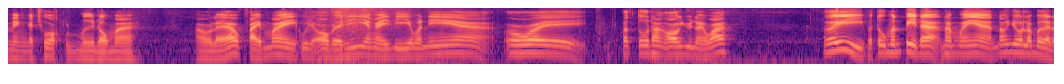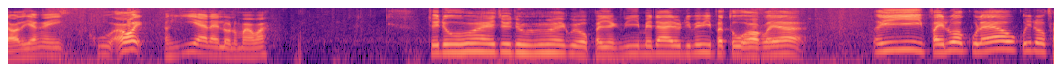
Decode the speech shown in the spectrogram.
แม่งกระชวกมือลงมา เอาแล้วไฟไหม้ กูจะออกไปที่ยังไงดีวันนี้โอ้ย ประตูทางออกอยู่ไหนวะ เฮ้ย ประตูมันปิดอะทำไงอะต้องโยนระเบิดหรอหรือยังไง กูโอ้ยเอาเหี้ยอะไรหล่นลงมาวะช่วยด้วยช่วยด้วย กูออกไปอย่างนี้ไม่ได้ดูดิไม่มีประตูออกเลยอะเอ้ย ไฟลวกกูแล้ว กูจะโดนไฟ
